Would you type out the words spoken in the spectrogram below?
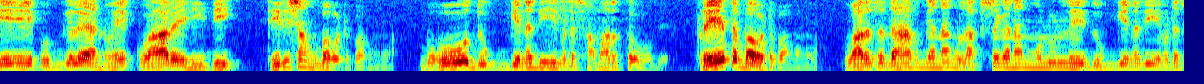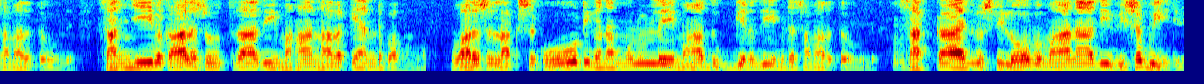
ඒ පුද්ගලයා නොයෙක් වාරයහිදී තිරිසං බවට පමණවා. බොහෝ දුක් ගෙනදීමට සමර්ථ වූද. ප්‍රේත බවට පමණවා. වර්ස දහස් ගනන් ලක්ෂ ගනම් මුළුල්ලෙහි දුක්ගෙනදීමට සමර්ථ වූද. සංජීව කාලසූත්‍රාදී මහා නරකයන්ට පමණු. වර්ෂ ලක්ෂ කෝටි ගනම් මුළුල්ලේ මහා දුක්ගෙනදීමට සමර්ථ වූද. සක්කාය දෘෂ්ටි ලෝභ මානාදී විෂබීජය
